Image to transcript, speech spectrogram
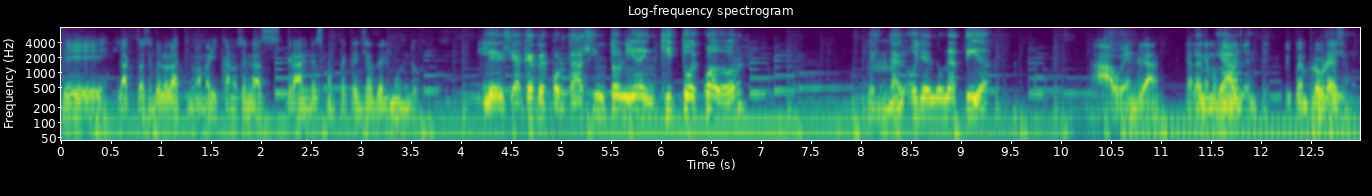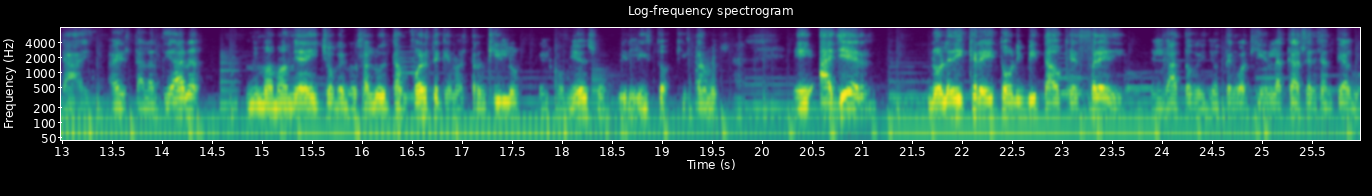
de la actuación de los latinoamericanos en las grandes competencias del mundo. Le decía que reportaba sintonía en Quito, Ecuador. Me está oyendo una tía. Ah, bueno, ya, ya tenemos un muy buen progreso. ya, ahí está la tiana. Mi mamá me ha dicho que no salude tan fuerte, que más tranquilo el comienzo. Y listo, aquí estamos. Eh, ayer no le di crédito a un invitado que es Freddy, el gato que yo tengo aquí en la casa en Santiago.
